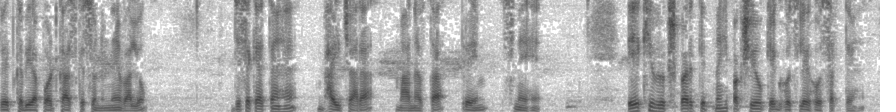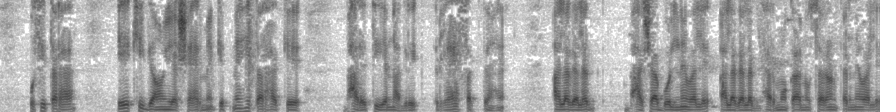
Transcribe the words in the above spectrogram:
वेद कबीरा पॉडकास्ट के सुनने वालों, जिसे कहते हैं भाईचारा, मानवता, प्रेम, स्नेह। एक ही वृक्ष पर कितने ही पक्षियों के घोंसले हो सकते हैं। उसी तरह एक ही गाँव या शहर में कितने ही तरह के भारतीय नागरिक रह सकते हैं। अलग अलग भाषा बोलने वाले अलग अलग धर्मों का अनुसरण करने वाले।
